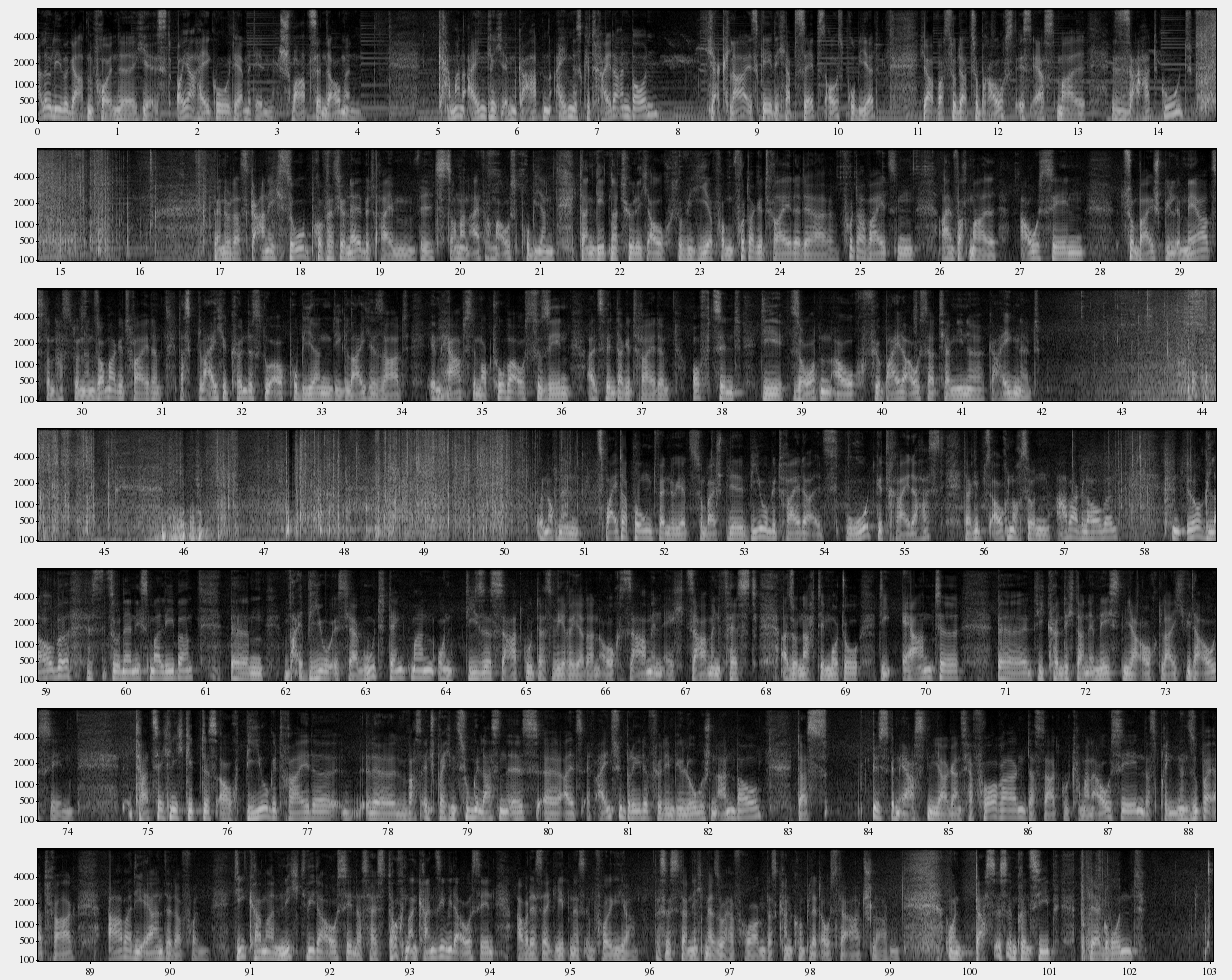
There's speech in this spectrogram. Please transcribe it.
Hallo liebe Gartenfreunde, hier ist euer Heiko, der mit dem schwarzen Daumen. Kann man eigentlich im Garten eigenes Getreide anbauen? Ja klar, es geht. Ich habe es selbst ausprobiert. Ja, was du dazu brauchst, ist erstmal Saatgut. Wenn du das gar nicht so professionell betreiben willst, sondern einfach mal ausprobieren, dann geht natürlich auch, so wie hier vom Futtergetreide, der Futterweizen, einfach mal aussehen. Zum Beispiel im März, dann hast du ein Sommergetreide. Das gleiche könntest du auch probieren, die gleiche Saat im Herbst, im Oktober auszusehen als Wintergetreide. Oft sind die Sorten auch für beide Aussaattermine geeignet. Und noch ein zweiter Punkt, wenn du jetzt zum Beispiel Biogetreide als Brotgetreide hast, da gibt es auch noch so einen Aberglaube ein Irrglaube, so nenne ich es mal lieber, ähm, weil Bio ist ja gut, denkt man, und dieses Saatgut, das wäre ja dann auch samenecht, samenfest, also nach dem Motto, die Ernte, äh, die könnte ich dann im nächsten Jahr auch gleich wieder aussehen. Tatsächlich gibt es auch Biogetreide, äh, was entsprechend zugelassen ist äh, als F1-Hybride für den biologischen Anbau. Das ist im ersten Jahr ganz hervorragend. Das Saatgut kann man aussehen, das bringt einen super Ertrag. Aber die Ernte davon, die kann man nicht wieder aussehen. Das heißt doch, man kann sie wieder aussehen, aber das Ergebnis im Folgejahr, das ist dann nicht mehr so hervorragend. Das kann komplett aus der Art schlagen. Und das ist im Prinzip der Grund,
